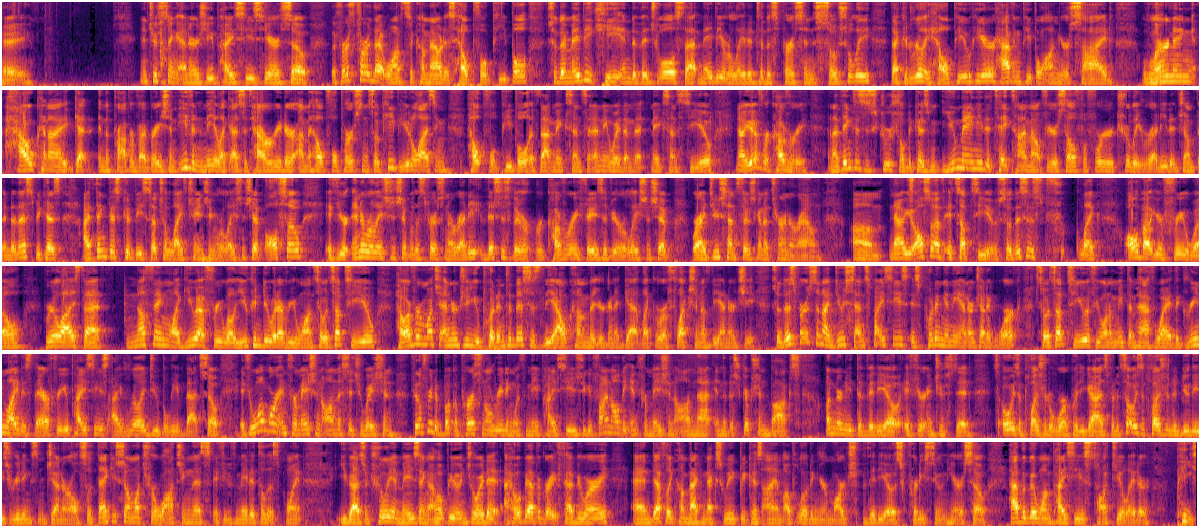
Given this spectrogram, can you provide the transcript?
Okay. Interesting energy, Pisces here. So the first card that wants to come out is helpful people. So there may be key individuals that may be related to this person socially that could really help you here. Having people on your side, learning how can I get in the proper vibration. Even me, like as a tarot reader, I'm a helpful person. So keep utilizing helpful people if that makes sense in any way that makes sense to you. Now you have recovery. And I think this is crucial because you may need to take time out for yourself before you're truly ready to jump into this because I think this could be such a life-changing relationship. Also, if you're in a relationship with this person already, this is the recovery phase of your relationship where I do sense there's going to turn around. Um, now you also have it's up to you. So this is like all about your free will. Realize that nothing like you have free will you can do whatever you want so it's up to you. However much energy you put into this is the outcome that you're going to get like a reflection of the energy. So this person i do sense pisces is putting in the energetic work so it's up to you if you want to meet them halfway. The green light is there for you pisces. I really do believe that. So if you want more information on the situation feel free to book a personal reading with me pisces. You can find all the information on that in the description box underneath the video if you're interested. It's always a pleasure to work with you guys but it's always a pleasure to do these readings in general. So thank you so much for watching this. If you've made it till this point, you guys are truly amazing. I hope you enjoyed it. I hope you have a great February and definitely come back next week because I am uploading your March videos pretty soon here. So have a good one, Pisces. Talk to you later.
